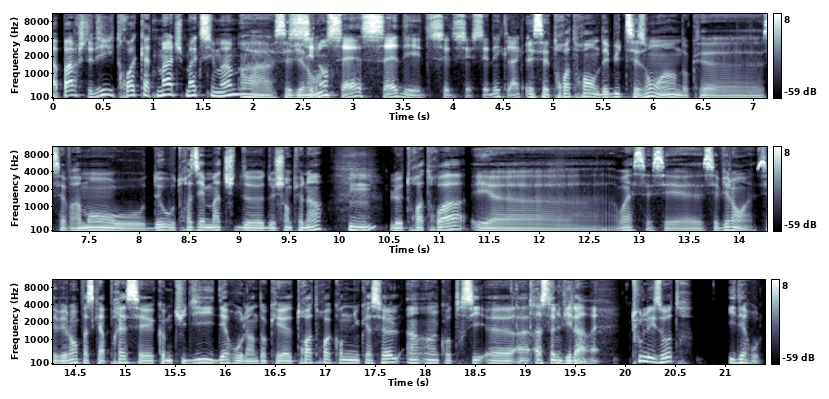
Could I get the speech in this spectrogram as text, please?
À part, je te dis, 3-4 matchs maximum. Ah, c'est violent. Sinon, c'est des, des claques. Et c'est 3-3 en début de saison. Hein, donc, euh, c'est vraiment au deux ou troisième match de, de championnat, mhm. le 3-3. Et euh, ouais, c'est violent. C'est violent parce qu'après, c'est comme tu dis, il déroule. Hein, donc, 3-3 euh, contre Newcastle, 1-1 contre, contre, Aston Villa. Tous les autres, ils déroulent.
